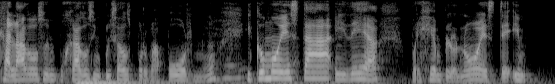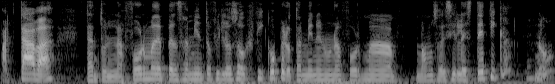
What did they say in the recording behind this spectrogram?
jalados o empujados, impulsados por vapor, ¿no? Y cómo esta idea, por ejemplo, ¿no? Este, impactaba tanto en la forma de pensamiento filosófico, pero también en una forma, vamos a decir, la estética, ¿no?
